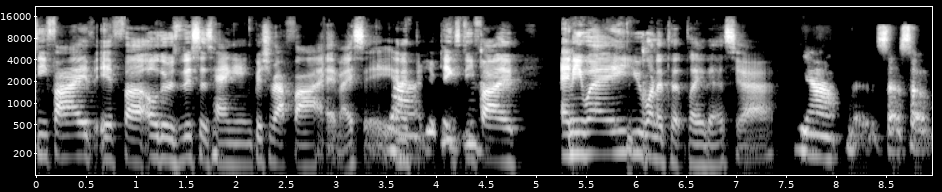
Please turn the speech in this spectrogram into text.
D5 if uh, oh there's this is hanging bishop F5, I see. Yeah. And if bishop takes D5 anyway, you wanted to play this, yeah. Yeah. So so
